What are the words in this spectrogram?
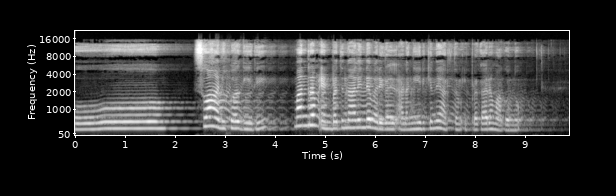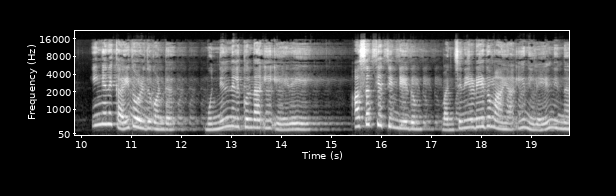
ഓം സ്വാനുഭവഗീതി മന്ത്രം എൺപത്തിനാലിന്റെ വരികളിൽ അടങ്ങിയിരിക്കുന്ന അർത്ഥം ഇപ്രകാരമാകുന്നു. ഇങ്ങനെ കൈ തൊഴുതുകൊണ്ട് മുന്നിൽ നിൽക്കുന്ന ഈ ഏഴയെ അസത്യത്തിന്റെതും വഞ്ചനയുടേതുമായ ഈ നിലയിൽ നിന്ന്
